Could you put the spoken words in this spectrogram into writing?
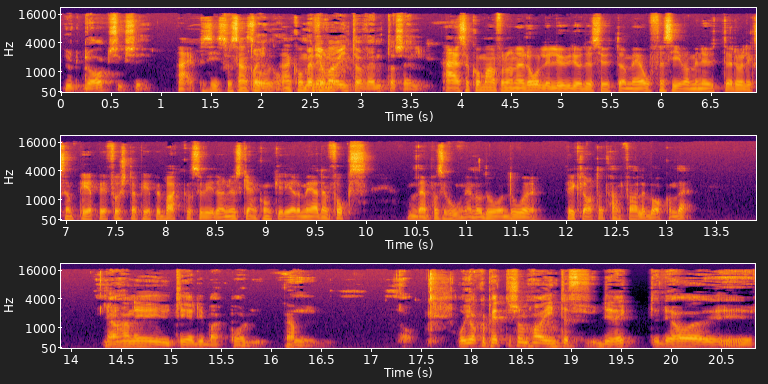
gjort bra succé. Nej, precis. Och sen så, han kommer men det från, var inte att vänta sig. Nej, så kommer han från en roll i Luleå dessutom med offensiva minuter och liksom PP, första PP-back och så vidare. Nu ska han konkurrera med Adam Fox om den positionen och då, då är det klart att han faller bakom det. Ja, han är ju tredje back på ja. ja. Och Jakob Pettersson har inte direkt, det har eh,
